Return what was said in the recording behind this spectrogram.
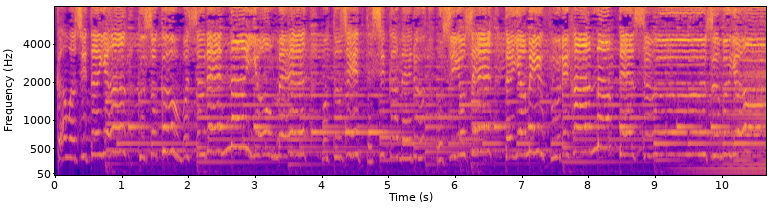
交わした約束忘れないよ目を閉じしかめる。押し寄せた闇振り放って進むよ。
